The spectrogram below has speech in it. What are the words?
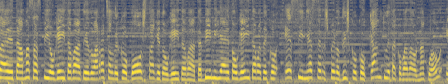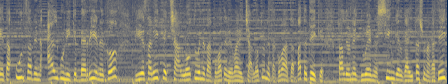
Untza eta amazazpi hogeita bat edo arratsaldeko bostak eta hogeita bat. Bi mila eta hogeita bateko ezin ezer espero diskoko kantuetako bada honako hau eta untzaren albunik berrieneko piezarik txalotuenetako bat ere bai, txalotuenetako bat, batetik talde honek duen single gaitasunagatik,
